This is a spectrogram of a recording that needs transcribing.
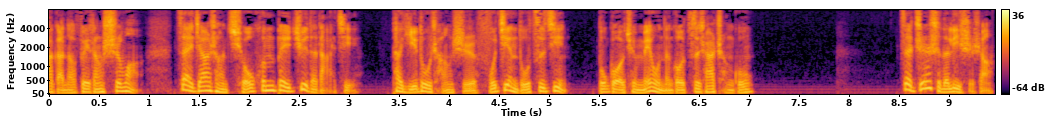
他感到非常失望，再加上求婚被拒的打击，他一度尝试服箭毒自尽，不过却没有能够自杀成功。在真实的历史上，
